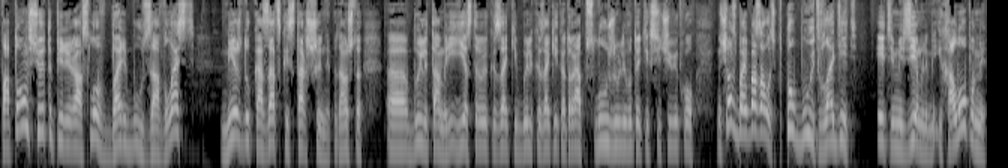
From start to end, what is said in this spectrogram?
потом все это переросло в борьбу за власть между казацкой старшиной, потому что э, были там реестровые казаки, были казаки, которые обслуживали вот этих сечевиков. Началась борьба за власть. Кто будет владеть этими землями и холопами,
